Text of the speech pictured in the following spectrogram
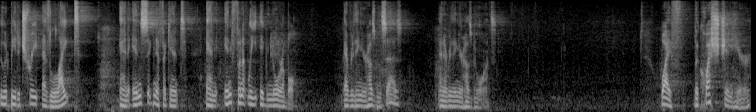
It would be to treat as light and insignificant and infinitely ignorable everything your husband says and everything your husband wants. Wife, the question here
